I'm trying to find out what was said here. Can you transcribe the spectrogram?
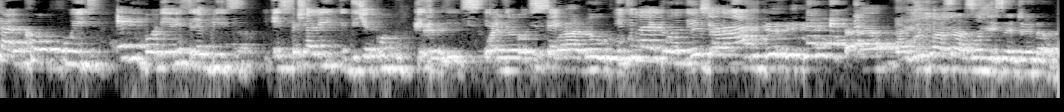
He can cope with anybody, any celebrity, especially DJ Kobe. Why not? Why not? If you like that thing. I go pass her Sunday Central now.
